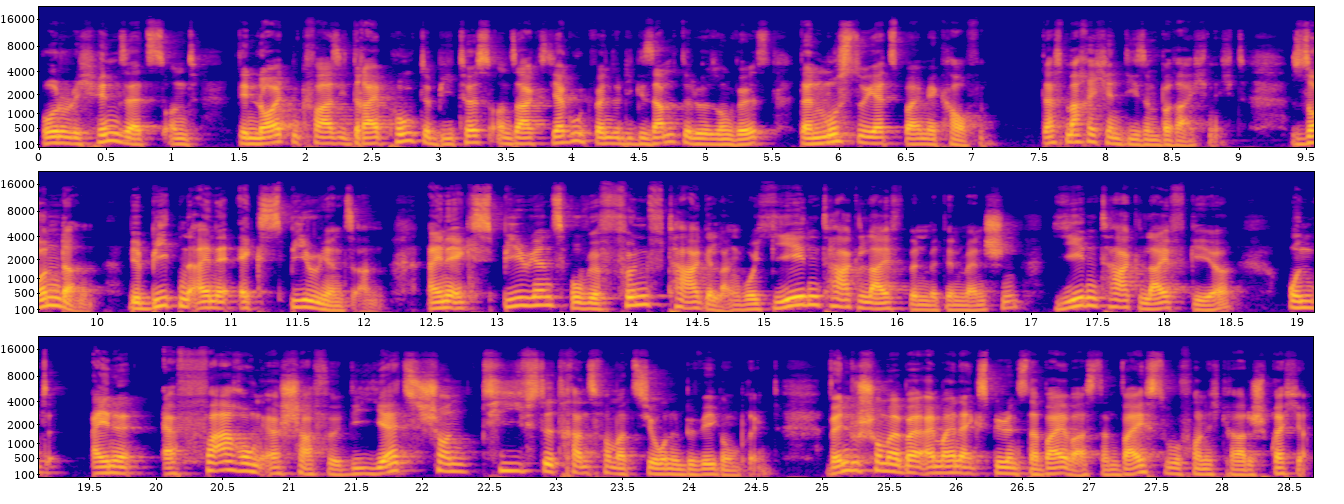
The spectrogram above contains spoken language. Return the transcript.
wo du dich hinsetzt und den Leuten quasi drei Punkte bietest und sagst, ja gut, wenn du die gesamte Lösung willst, dann musst du jetzt bei mir kaufen. Das mache ich in diesem Bereich nicht, sondern wir bieten eine Experience an. Eine Experience, wo wir fünf Tage lang, wo ich jeden Tag live bin mit den Menschen, jeden Tag live gehe und eine Erfahrung erschaffe, die jetzt schon tiefste Transformation in Bewegung bringt. Wenn du schon mal bei meiner Experience dabei warst, dann weißt du, wovon ich gerade spreche.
